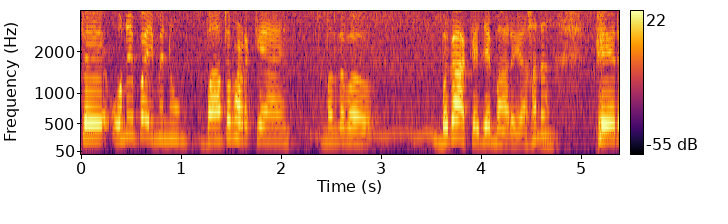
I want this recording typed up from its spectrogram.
ਤੇ ਉਹਨੇ ਭਾਈ ਮੈਨੂੰ ਬਾਹ ਤੋਂ ਫੜ ਕੇ ਆਏ ਮਤਲਬ ਭਗਾ ਕੇ ਜੇ ਮਾਰਿਆ ਹਨਾ? ਫਿਰ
